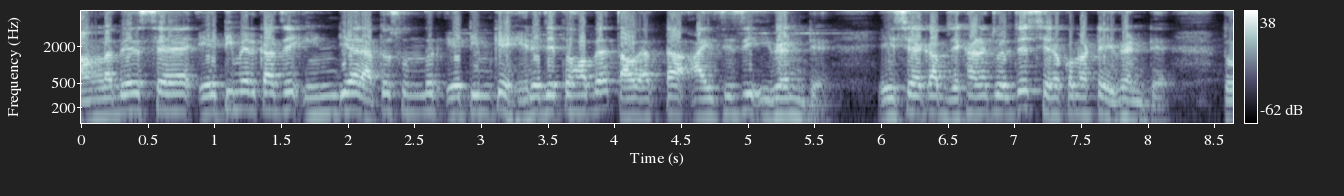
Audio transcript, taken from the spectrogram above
বাংলাদেশ এ টিমের কাছে ইন্ডিয়ার এত সুন্দর এ টিমকে হেরে যেতে হবে, তাও একটা আইসিসি ইভেন্টে এশিয়া কাপ যেখানে চলছে সেরকম একটা ইভেন্টে তো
